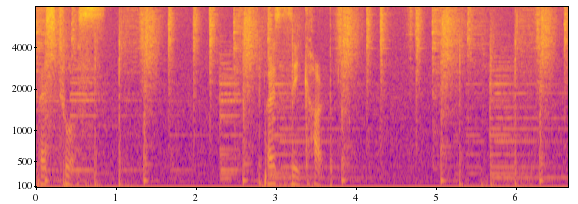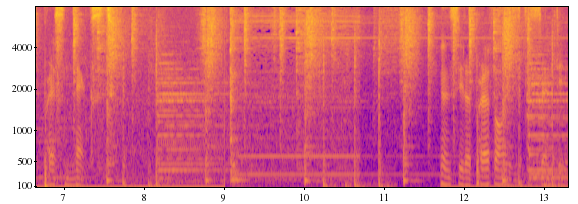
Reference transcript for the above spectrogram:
Press tools. Press the curb. Next. You can see the platform is descending.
